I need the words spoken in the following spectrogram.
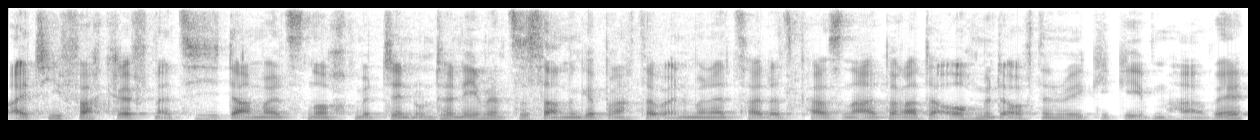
IT-Fachkräften, als ich die damals noch mit den Unternehmen zusammengebracht habe, in meiner Zeit als Personalberater auch mit auf den Weg gegeben habe.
